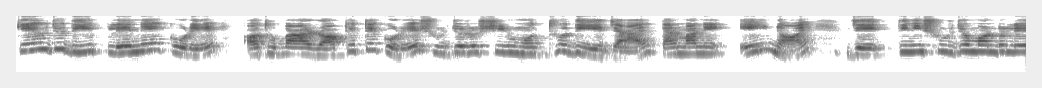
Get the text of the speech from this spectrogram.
কেউ যদি প্লেনে করে অথবা রকেটে করে সূর্যরশ্মির মধ্য দিয়ে যায়, তার মানে এই নয় যে তিনি সূর্যমণ্ডলে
